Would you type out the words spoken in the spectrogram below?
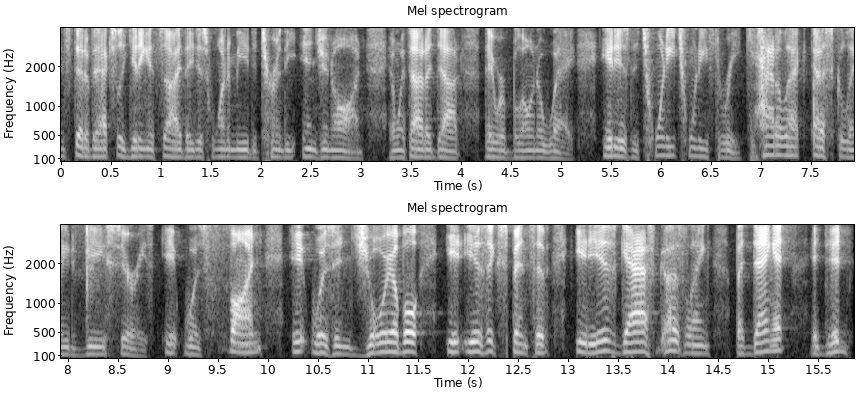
instead of actually getting inside, they just wanted me to turn the engine on, and without a doubt, they were blown away. It is the 2023 Cadillac Escalade V series. It was fun. It was enjoyable. It is expensive. It is gas guzzling, but dang it, it did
